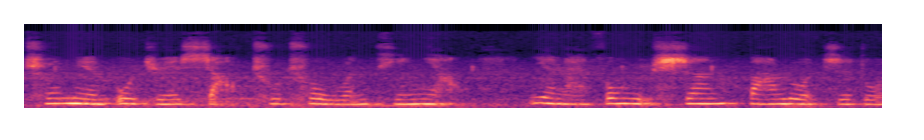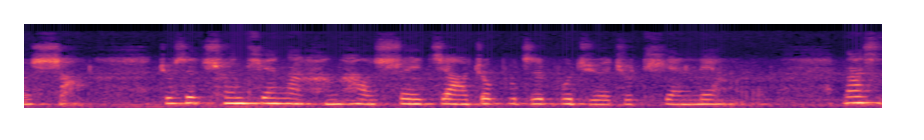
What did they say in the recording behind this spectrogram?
春眠不觉晓，处处闻啼鸟。夜来风雨声，花落知多少。就是春天呐，很好睡觉，就不知不觉就天亮了。那是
